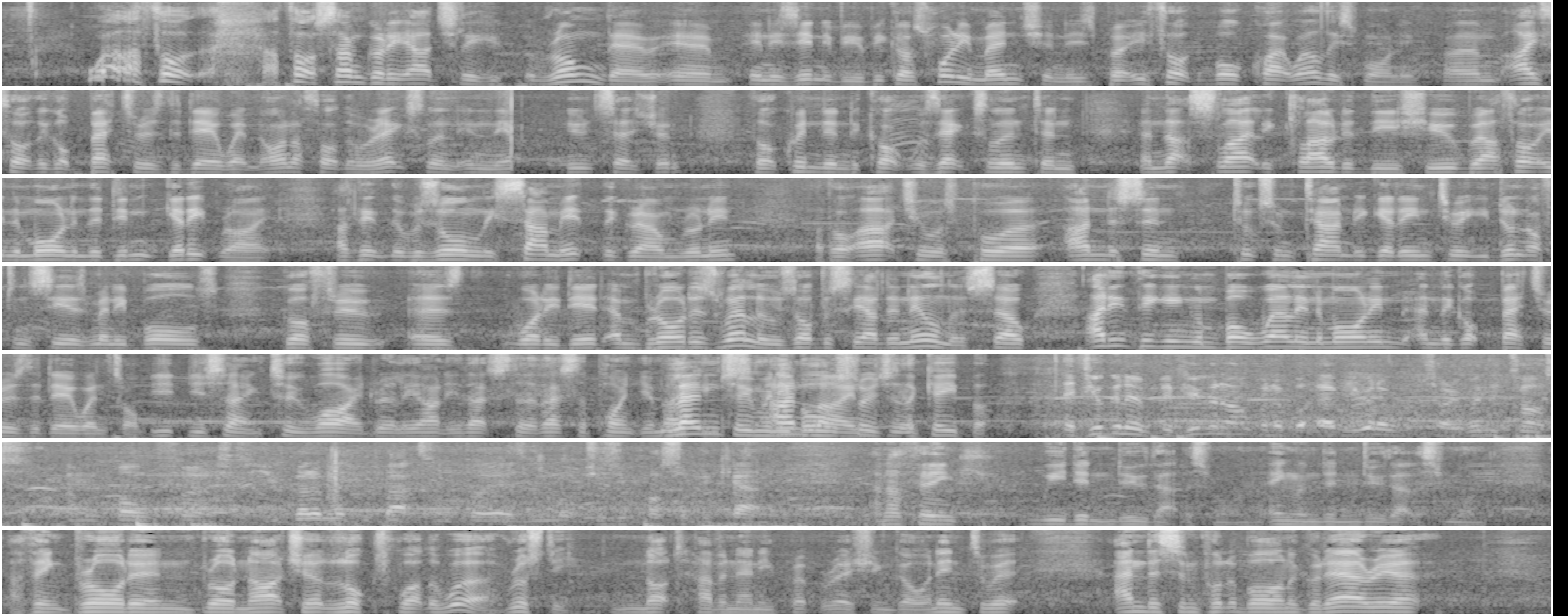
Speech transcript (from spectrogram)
Well, I thought I thought Sam got it actually wrong there um, in his interview because what he mentioned is, but he thought the ball quite well this morning. Um, I thought they got better as the day went on. I thought they were excellent in the afternoon session. Thought Quinton de was excellent, and, and that slightly clouded the issue. But I thought in the morning they didn't get it right. I think there was only Sam hit the ground running. I thought Archer was poor. Anderson took some time to get into it. You don't often see as many balls go through as what he did. And Broad as well, who's obviously had an illness. So I didn't think England bowled well in the morning, and they got better as the day went on. You're saying too wide, really, aren't you? That's the that's the point you're making. Length too many balls line. through to the keeper. If you're gonna if you're gonna open a, if you're gonna sorry win the toss and bowl first, you've got to make the batsman play as much as you possibly can. And I think we didn't do that this morning. England didn't do that this morning. I think Broad and Broad and Archer looked what they were, rusty, not having any preparation going into it. Anderson put the ball in a good area,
